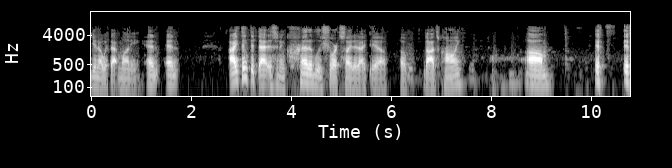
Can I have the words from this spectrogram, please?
you know, with that money, and and I think that that is an incredibly short-sighted idea of, God's calling. Um, if if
